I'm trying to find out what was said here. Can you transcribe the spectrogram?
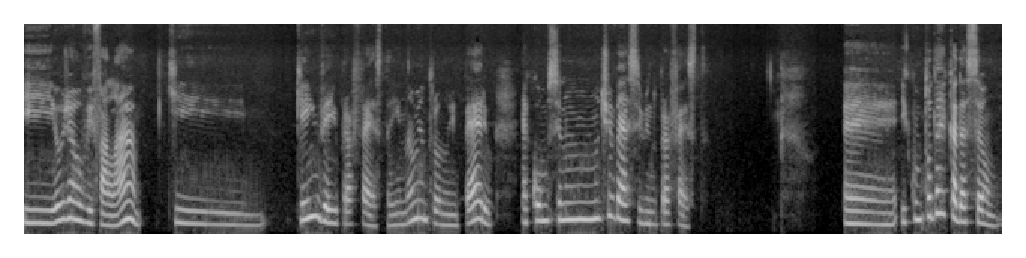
E eu já ouvi falar que quem veio para a festa e não entrou no império é como se não, não tivesse vindo para a festa. É, e com toda a arrecadação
